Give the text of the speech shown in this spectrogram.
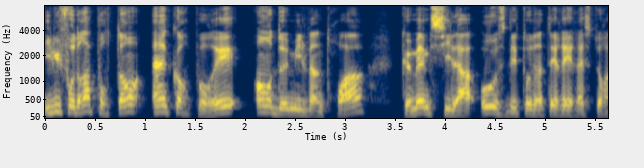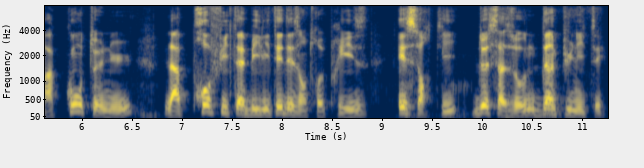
Il lui faudra pourtant incorporer en 2023 que même si la hausse des taux d'intérêt restera contenue, la profitabilité des entreprises est sortie de sa zone d'impunité.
